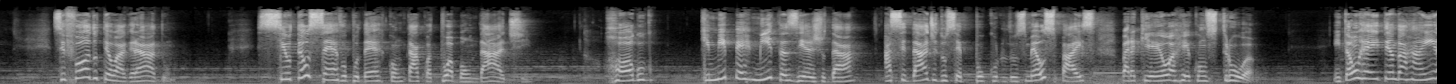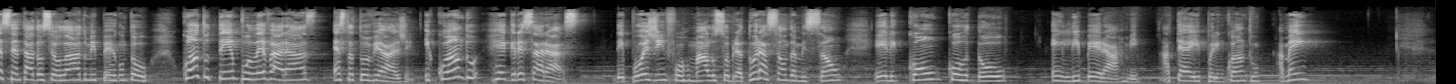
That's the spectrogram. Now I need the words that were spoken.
Se for do teu agrado, se o teu servo puder contar com a tua bondade, rogo que me permitas ir ajudar a cidade do sepulcro dos meus pais para que eu a reconstrua. Então o rei, tendo a rainha sentada ao seu lado, me perguntou: Quanto tempo levarás esta tua viagem? E quando regressarás? Depois de informá-lo sobre a duração da missão, ele concordou em liberar-me. Até aí por enquanto, amém?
